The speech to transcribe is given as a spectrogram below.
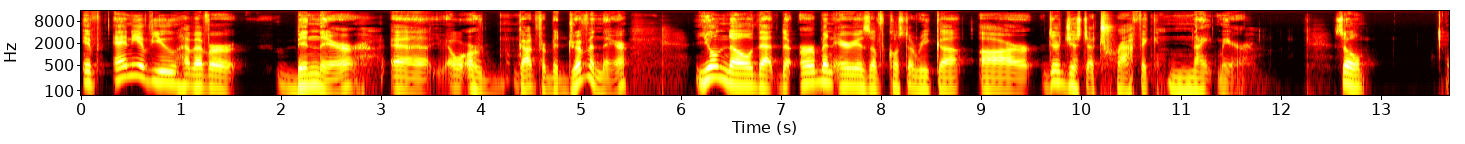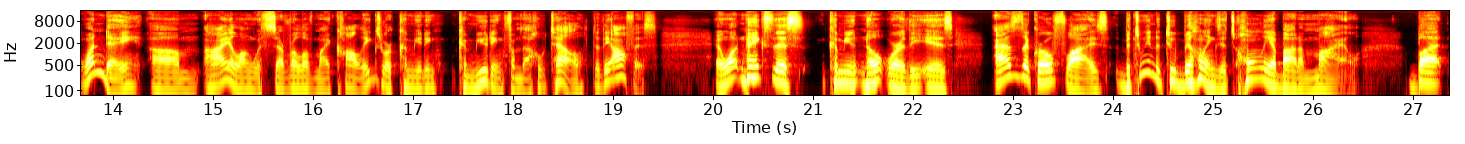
If any of you have ever been there uh, or, or, God forbid, driven there, you'll know that the urban areas of Costa Rica are they're just a traffic nightmare. So one day, um, I, along with several of my colleagues, were commuting commuting from the hotel to the office. And what makes this commute noteworthy is as the crow flies, between the two buildings, it's only about a mile. But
